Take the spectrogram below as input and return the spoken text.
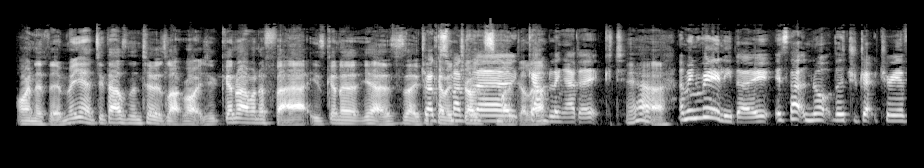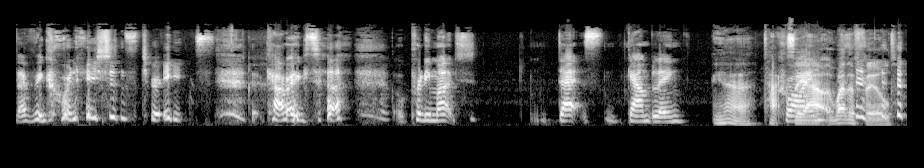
or anything. But yeah, two thousand and two is like right, he's gonna have an affair. He's gonna yeah, say, drug become a drug smuggler. gambling addict. Yeah. I mean, really though, is that not the trajectory of every Coronation Street character? Pretty much, debts, gambling, Yeah, taxi Crime. out of Weatherfield.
